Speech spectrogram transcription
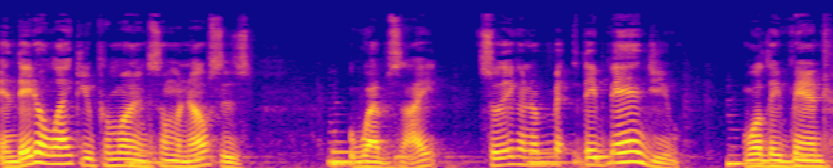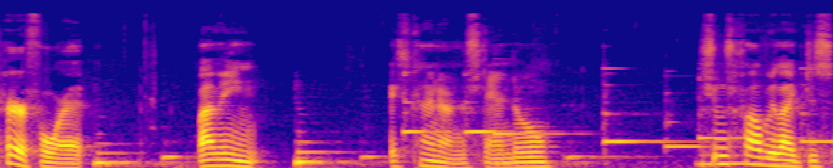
and they don't like you promoting someone else's website, so they're gonna they banned you. Well, they banned her for it. I mean, it's kind of understandable. She was probably like just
